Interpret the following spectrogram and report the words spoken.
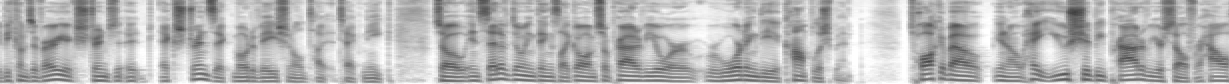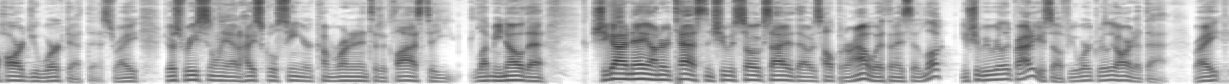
It becomes a very extrinsic, extrinsic motivational t- technique. So instead of doing things like, "Oh, I'm so proud of you," or rewarding the accomplishment, talk about you know hey you should be proud of yourself for how hard you worked at this right? Just recently I had a high school senior come running into the class to let me know that she got an a on her test and she was so excited that i was helping her out with. And i said look you should be really proud of yourself. You worked really hard at that right?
